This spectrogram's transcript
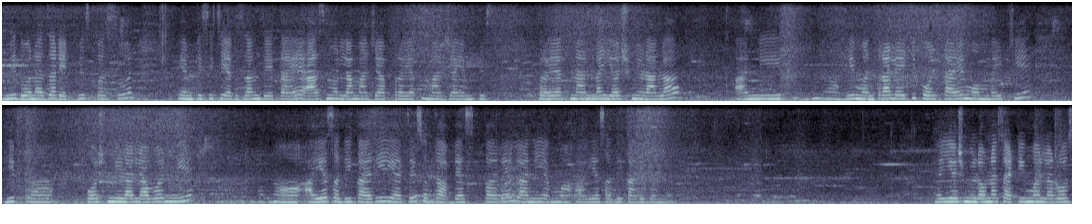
मी दोन हजार एकवीसपासून एम पी सीची एक्झाम देत आहे. आज मला माझ्या प्रयत्न माझ्या एम पी प्रयत्नांना यश मिळालं. आणि ही मंत्रालयाची पोस्ट आहे मुंबईची. ही पोस्ट मिळाल्यावर मी आय एस अधिकारी याचेसुद्धा अभ्यास करेल आणि आय एस अधिकारी बनेल. हे यश मिळवण्यासाठी मला रोज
